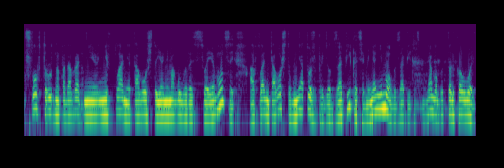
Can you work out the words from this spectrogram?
слов трудно подобрать не, не в плане того, что я не могу выразить свои эмоции, а в плане того, что меня тоже придет запикать, а меня не могут запикать, меня могут только уволить.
